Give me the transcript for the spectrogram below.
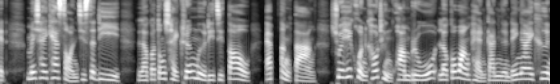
ศ ไม่ใช่แค่สอนทฤษฎี แล้วก็ต้องใช้เครื่องมือดิจิตอลแอปต่างๆ ช่วยให้คนเข้าถึงความรู้ แล้วก็วางแผนการเงินได้ง่ายขึ้น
